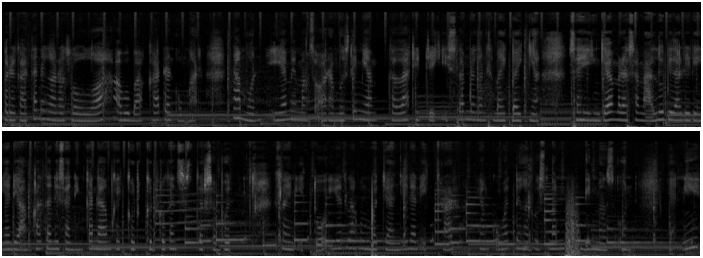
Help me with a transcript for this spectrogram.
berdekatan dengan Rasulullah, Abu Bakar, dan Umar. Namun, ia memang seorang muslim yang telah dididik Islam dengan sebaik-baiknya sehingga merasa malu bila dirinya diangkat dan disandingkan dalam kedudukan tersebut. Selain itu, ia telah membuat janji dan ikrar yang kuat dengan Utsman bin Mas'un, yakni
